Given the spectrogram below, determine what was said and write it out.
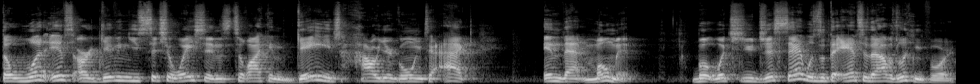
The what ifs are giving you situations so I can gauge how you're going to act in that moment. But what you just said was the answer that I was looking for.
